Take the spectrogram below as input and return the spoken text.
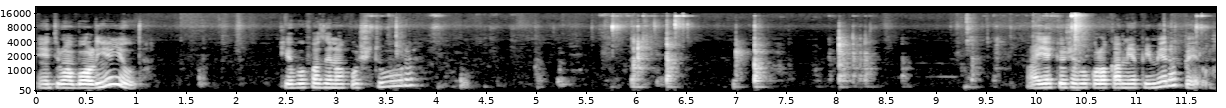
Entre uma bolinha e outra. Que eu vou fazendo uma costura. Aí aqui eu já vou colocar minha primeira pérola.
